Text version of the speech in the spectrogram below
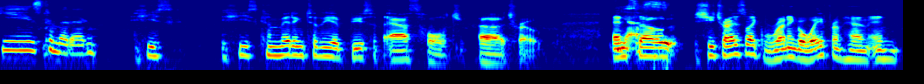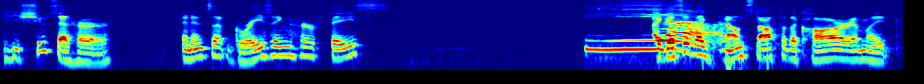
he's committing. he's he's committing to the abusive asshole uh, trope and Yes. so she tries like running away from him and he shoots at her and ends up grazing her face Yeah. i guess it like bounced off of the car and like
